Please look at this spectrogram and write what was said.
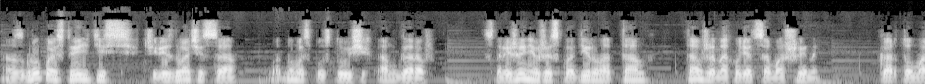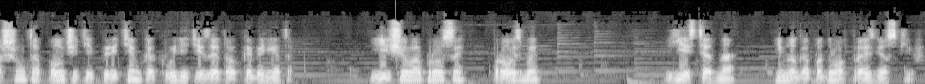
С группой встретитесь через два часа в одном из пустующих ангаров. Снаряжение уже складировано там, там же находятся машины. Карту маршрута получите перед тем, как выйдете из этого кабинета. Еще вопросы? Просьбы? Есть одна, немного подумав, произнес Кив.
